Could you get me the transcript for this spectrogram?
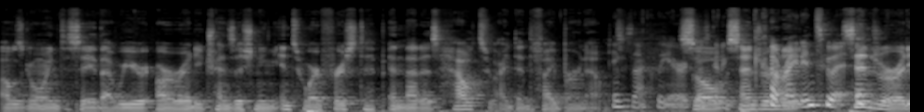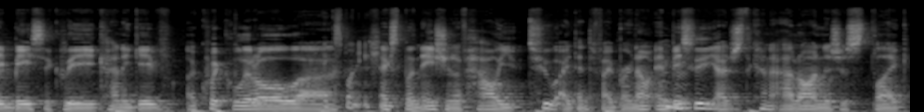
I was going to say that we are already transitioning into our first tip, and that is how to identify burnout. Exactly, Eric So Sandra cut already, right into it. Sandra already basically kind of gave a quick little uh, Explanation. explanation of how you to identify burnout, Mm-hmm. and basically, yeah, just to kind of add on, it's just like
